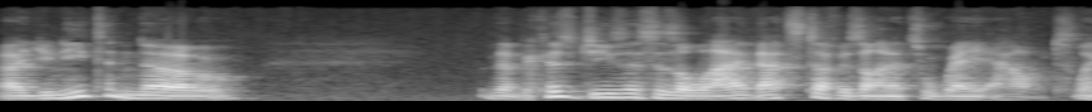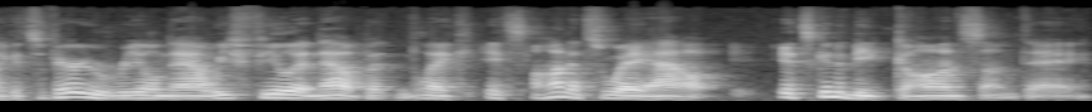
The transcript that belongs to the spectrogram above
Uh, you need to know that because Jesus is alive, that stuff is on its way out. Like it's very real now. We feel it now, but like it's on its way out. It's going to be gone someday.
